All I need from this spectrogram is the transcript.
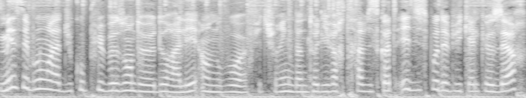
Mais c'est bon, on a du coup plus besoin de, de râler. Un nouveau euh, featuring Don Oliver, Travis Scott est dispo depuis quelques heures.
